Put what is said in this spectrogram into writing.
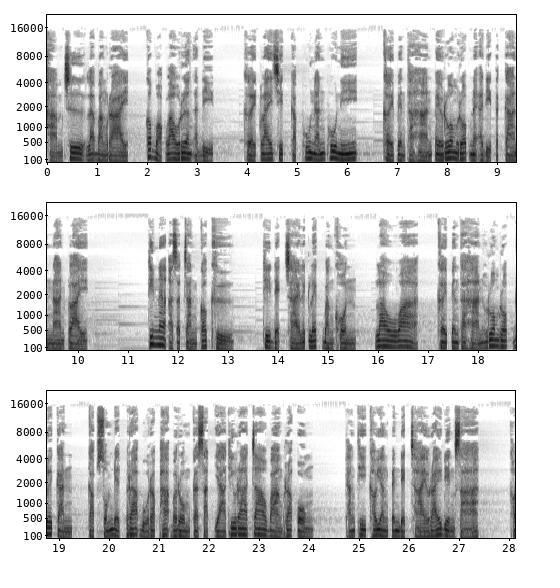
ถามชื่อและบางรายก็บอกเล่าเรื่องอดีต เคยใกล้ชิดกับผู้นั้นผู้นี้ เคยเป็นทหารไปร่วมรบในอดีตการนานไกล ที่น่าอัศจรรย์ก็คือ ที่เด็กชายเล็กๆ บางคน เล่าว่าเคยเป็นทหารร่วมรบด้วยกันกับสมเด็จพระบุรพบรมกษัตริยาธิราชเจ้าบางพระองค์ ทั้งที่เขายังเป็นเด็กชายไร้เดียงสา เขา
